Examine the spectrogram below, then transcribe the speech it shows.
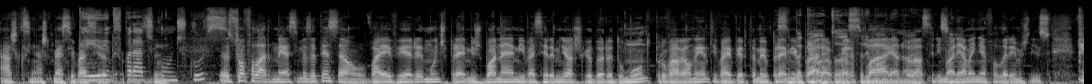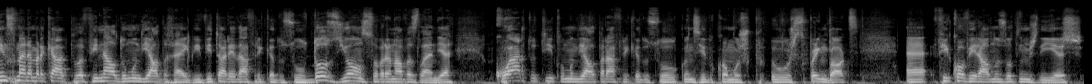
Acho que sim. Acho que Messi vai ser. preparados sim. com um discurso? Eu estou a falar de Messi, mas atenção, vai haver muitos prémios. Bonami vai ser a melhor jogadora do mundo, provavelmente, e vai haver também o prémio para o toda a cerimónia, não toda é? a cerimónia. Amanhã falaremos disso. Fim de semana marcado pela final do Mundial de Rugby, vitória da África do Sul, 12-11 sobre a Nova Zelândia, quarto título mundial para a África do Sul, conhecido como os, os Springboks. Ah, ficou viral nos últimos dias.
